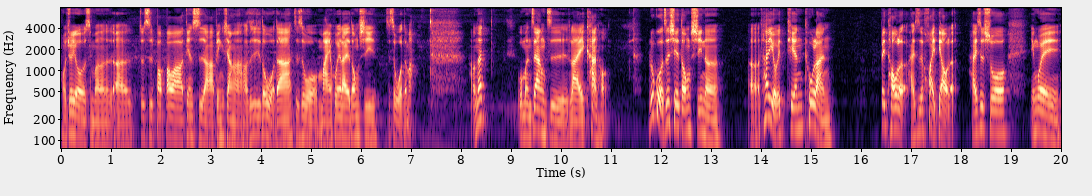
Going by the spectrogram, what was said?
我就有什么呃，就是包包啊、电视啊、冰箱啊，好，这些都我的啊，这是我买回来的东西，这是我的嘛。那我们这样子来看吼，如果这些东西呢，呃，它有一天突然被偷了，还是坏掉了，还是说因为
